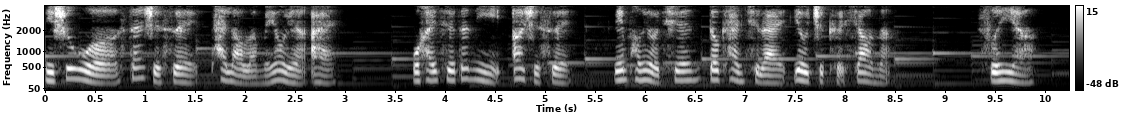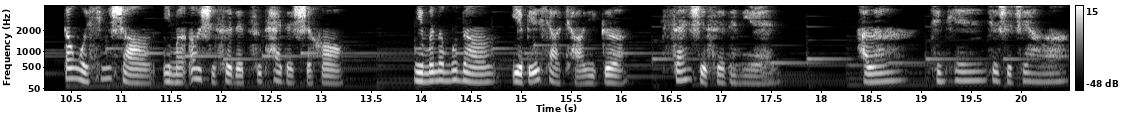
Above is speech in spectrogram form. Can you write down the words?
你说我三十岁太老了，没有人爱，我还觉得你二十岁，连朋友圈都看起来幼稚可笑呢。所以啊，当我欣赏你们二十岁的姿态的时候，你们能不能也别小瞧一个三十岁的女人？好了，今天就是这样了，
